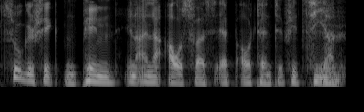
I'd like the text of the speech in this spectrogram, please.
zugeschickten PIN in einer Ausweis-App authentifizieren.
